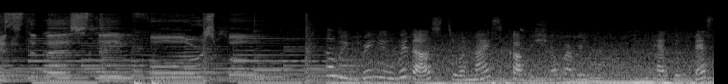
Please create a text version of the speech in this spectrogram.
It's the best thing for us both. So we bring you with us to a nice coffee shop where we had the best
